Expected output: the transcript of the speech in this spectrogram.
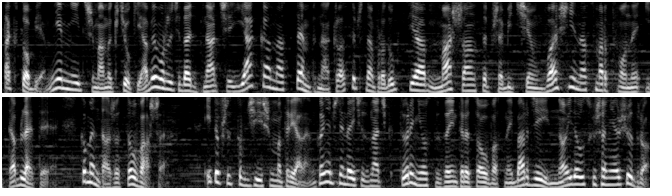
tak sobie, niemniej trzymamy kciuki, a wy możecie dać znać, jaka następna klasyczna produkcja ma szansę przebić się właśnie na smartfony i tablety. Komentarze są wasze. I to wszystko w dzisiejszym materiale. Koniecznie dajcie znać, który news zainteresował Was najbardziej, no i do usłyszenia już jutro.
